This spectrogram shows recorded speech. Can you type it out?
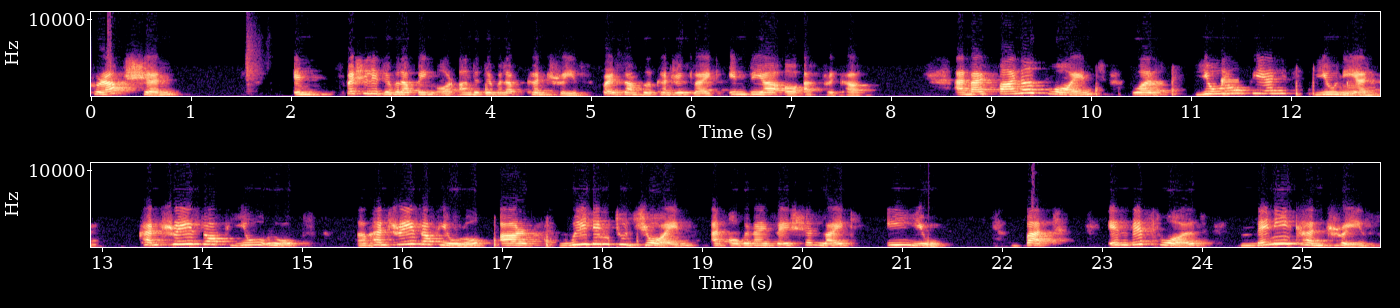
corruption in especially developing or underdeveloped countries, for example, countries like India or Africa. And my final point was European Union countries of Europe, uh, countries of Europe are willing to join an organization like EU. But in this world, many countries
